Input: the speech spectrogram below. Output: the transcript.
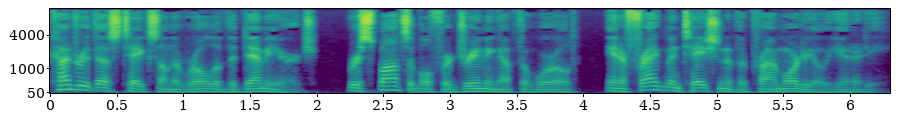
Kundry thus takes on the role of the demiurge, responsible for dreaming up the world, in a fragmentation of the primordial unity.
